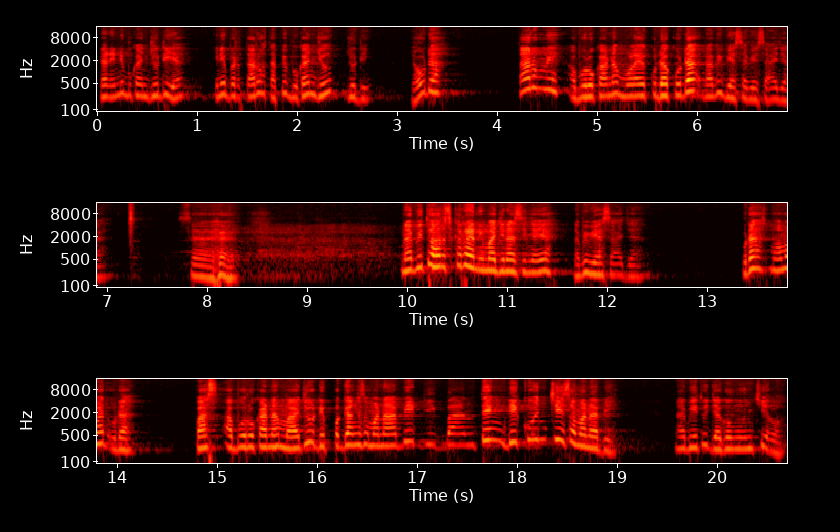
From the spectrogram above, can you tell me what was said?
Dan ini bukan judi ya. Ini bertaruh tapi bukan judi. Ya udah, tarung nih. Abu Rukana mulai kuda-kuda, Nabi biasa-biasa aja. Nabi itu harus keren imajinasinya ya. Nabi biasa aja. Udah Muhammad, udah. Pas Abu Rukanah maju, dipegang sama Nabi, dibanting, dikunci sama Nabi. Nabi itu jago ngunci loh.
